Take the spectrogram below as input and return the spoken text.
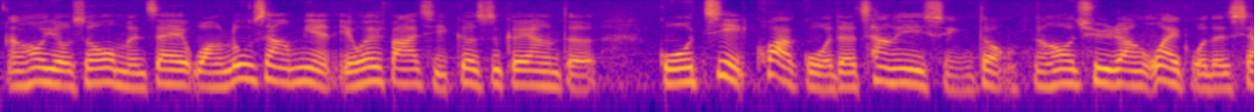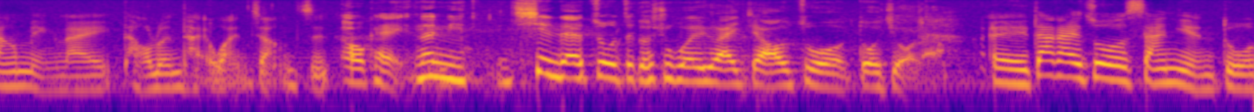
然后有时候我们在网络上面也会发起各式各样的国际跨国的倡议行动，然后去让外国的乡民来讨论台湾这样子。OK，那你现在做这个数位外交做多久了？诶，大概做三年多。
